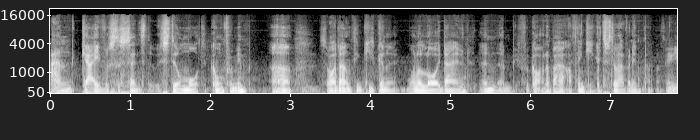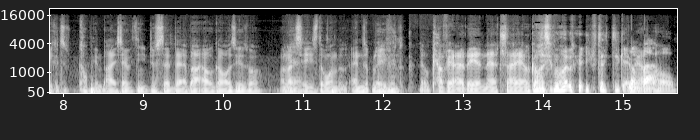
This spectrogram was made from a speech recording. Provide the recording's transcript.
and gave us the sense that there was still more to come from him. Uh, so I don't think he's going to want to lie down and, and be forgotten about. I think he could still have an impact. I think you could copy and paste everything you just said there about El Ghazi as well, unless Yeah. he's the one that ends up leaving. Little caveat at the end there to say, guys, he might leave to, to get Love me out of the hole.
